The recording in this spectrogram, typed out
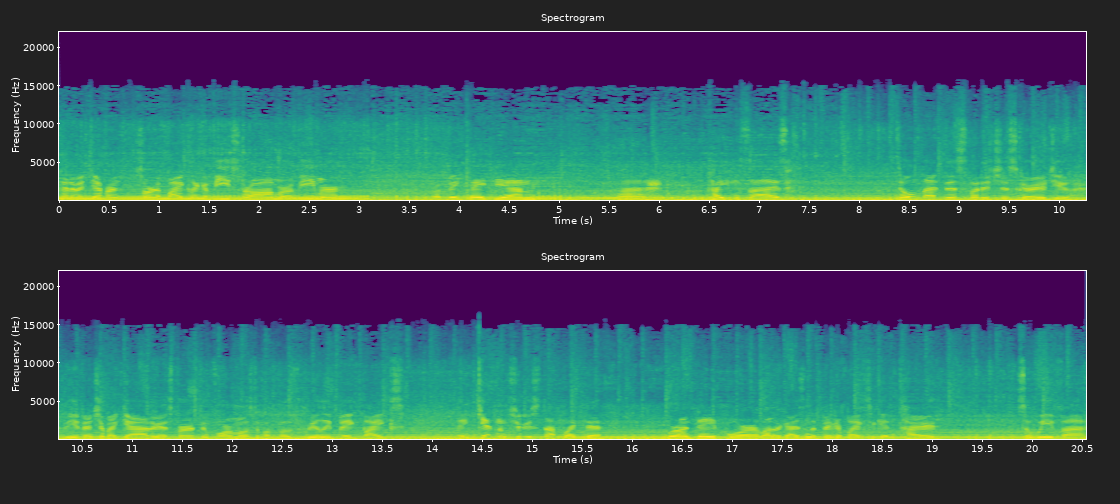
kind of a different sort of bike, like a V-Strom or a Beamer or a big KTM uh, Titan size, don't let this footage discourage you. The Adventure Bike Gathering is first and foremost about those really big bikes and getting them through stuff like this. We're on day four. A lot of the guys on the bigger bikes are getting tired. So we've uh,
